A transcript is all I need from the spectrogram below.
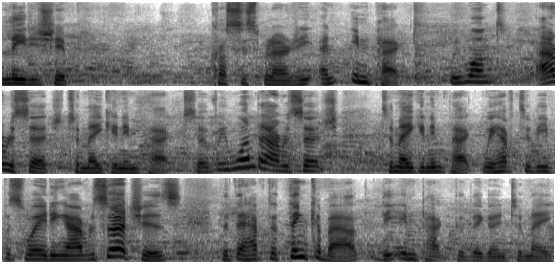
leadership, cross disciplinarity, and impact. We want our research to make an impact. So if we want our research to make an impact, we have to be persuading our researchers that they have to think about the impact that they're going to make.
